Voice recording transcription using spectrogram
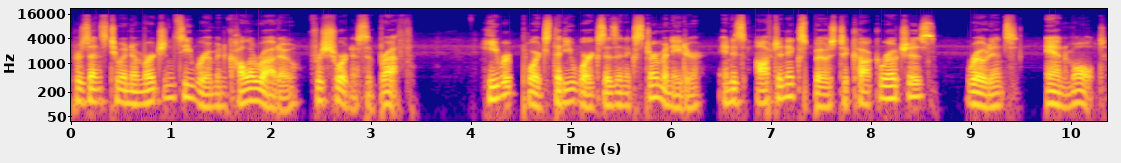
presents to an emergency room in Colorado for shortness of breath. He reports that he works as an exterminator and is often exposed to cockroaches, rodents, and mold.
